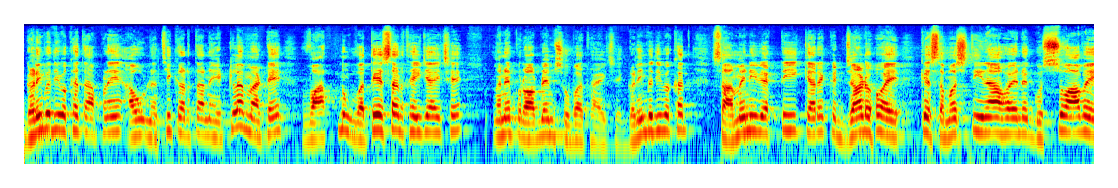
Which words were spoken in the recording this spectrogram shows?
ઘણી બધી વખત આપણે આવું નથી કરતા ને એટલા માટે વાતનું વતેસર થઈ જાય છે અને પ્રોબ્લેમ્સ ઊભા થાય છે. ઘણી બધી વખત સામેની વ્યક્તિ ક્યારેક જડ હોય કે સમજતી ના હોય અને ગુસ્સો આવે,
